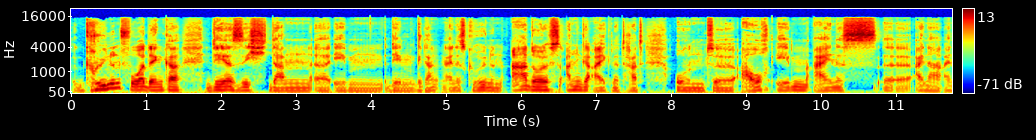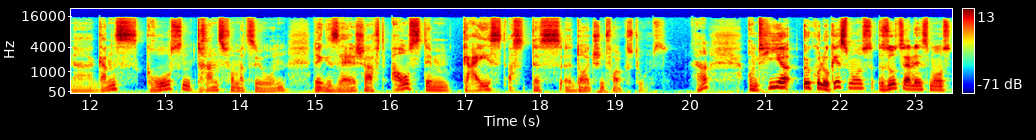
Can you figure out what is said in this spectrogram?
äh, grünen Vordenker, der sich dann äh, eben den Gedanken eines grünen Adolfs angeeignet hat und äh, auch eben eines, äh, einer, einer ganz großen Transformation der Gesellschaft aus dem Geist aus des äh, deutschen Volkstums. Ja? Und hier Ökologismus, Sozialismus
